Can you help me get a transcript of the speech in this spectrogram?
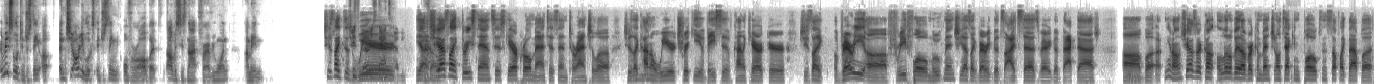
it makes it look interesting. Uh, and she already looks interesting overall, but obviously it's not for everyone. I mean, She's like this She's very stance weird. heavy. Yeah, So- she has like three stances: Scarecrow, Mantis, and Tarantula. She's like Mhm. kind of weird, tricky, evasive kind of character. She's like a very uh free flow movement. She has like very good side steps, very good backdash. Uh, but uh, you know, she has her con- a little bit of her conventional tech and pokes and stuff like that. But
